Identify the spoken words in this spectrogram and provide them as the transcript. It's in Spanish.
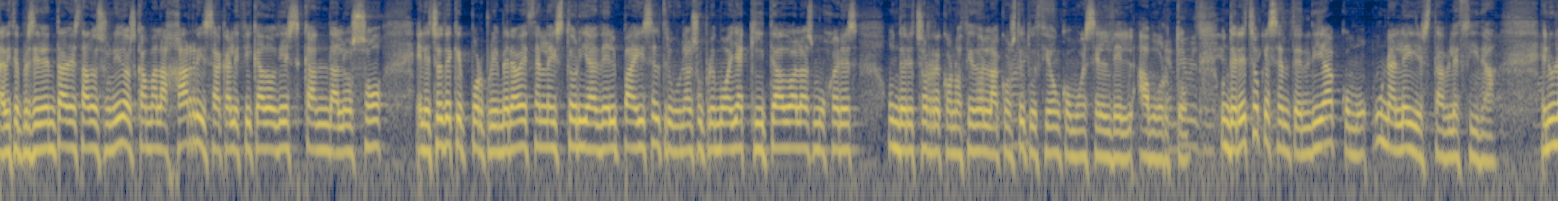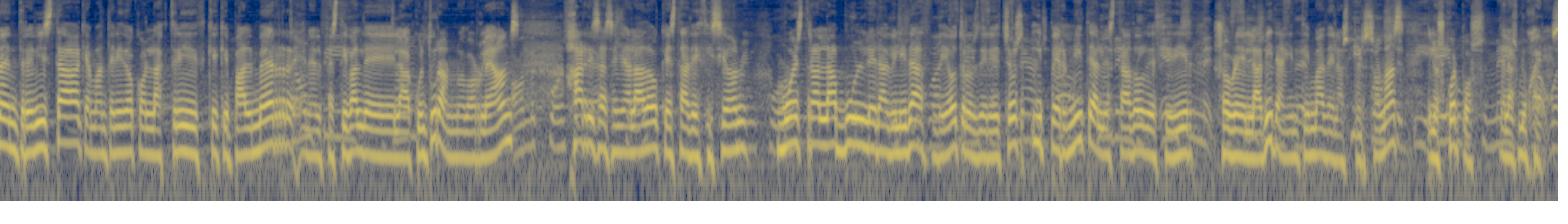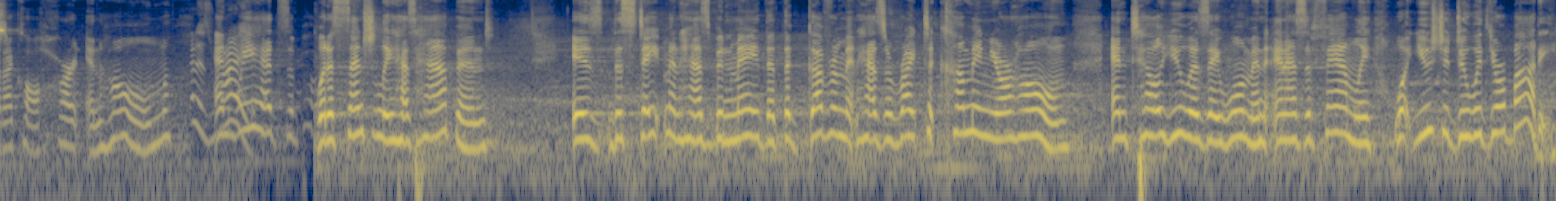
La vicepresidenta de Estados Unidos, Kamala Harris, ha calificado de escandaloso el hecho de que por primera vez en la historia del país el Tribunal Supremo haya quitado a las mujeres un derecho reconocido en la Constitución como es el del aborto, un derecho que se entendía como una ley establecida. En una entrevista que ha mantenido con la actriz Keke Palmer en el Festival de la Cultura en Nueva Orleans, Harris ha señalado que esta decisión muestra la vulnerabilidad de otros derechos y permite al Estado decidir sobre la vida íntima de las personas los cuerpos de las mujeres. What essentially has happened is the statement has been made that the government has a right to come in your home and tell you as a woman and as a family what you should do with your body.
